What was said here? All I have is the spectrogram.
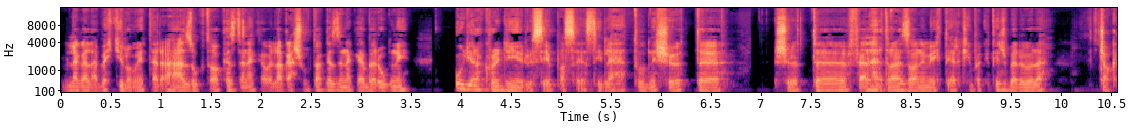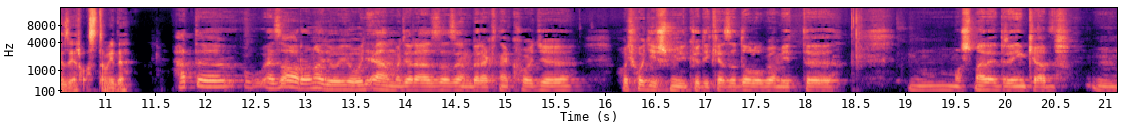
legalább egy kilométerre a házuktól kezdenek el, vagy lakásuktól kezdenek el berúgni. Ugyanakkor gyönyörű szép az, hogy ezt így lehet tudni, sőt, sőt fel lehet rajzolni még térképeket is belőle. Csak ezért hoztam ide. Hát ez arra nagyon jó, hogy elmagyarázza az embereknek, hogy hogy, hogy is működik ez a dolog, amit most már egyre inkább mm,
